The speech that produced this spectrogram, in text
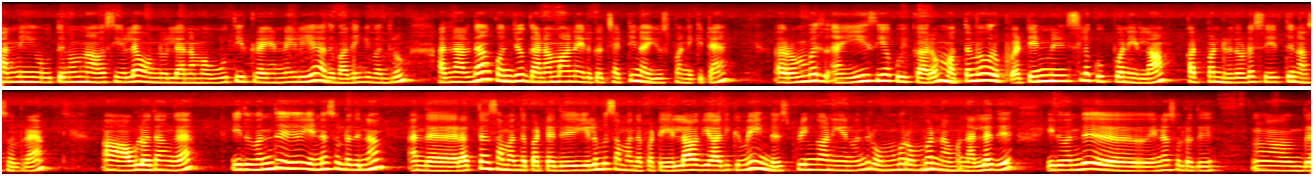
தண்ணி ஊற்றணும்னு அவசியம் இல்லை. ஒன்றும் இல்லை. நம்ம ஊற்றிருக்கிற எண்ணெயிலேயே அது வதங்கி வந்துடும் அதனால தான் கொஞ்சம் கனமான இருக்கிற சட்டி நான் யூஸ் பண்ணிக்கிட்டேன். ரொம்ப ஈஸியாக குயிக்காரும் மொத்தமே ஒரு டென் மினிட்ஸில் குக் பண்ணிடலாம். கட் பண்ணுறதோட சேர்த்து நான் சொல்கிறேன் அவ்வளோதாங்க. இது வந்து என்ன சொல்கிறதுன்னா அந்த ரத்தம் சம்மந்தப்பட்டது எலும்பு சம்மந்தப்பட்ட எல்லா வியாதிக்குமே இந்த ஸ்ப்ரிங் ஆனியன் வந்து ரொம்ப ரொம்ப நம்ம நல்லது. இது வந்து என்ன சொல்கிறது இந்த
